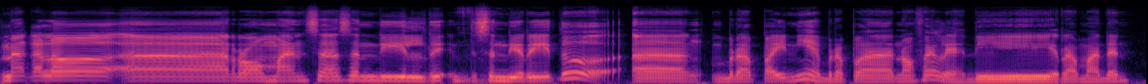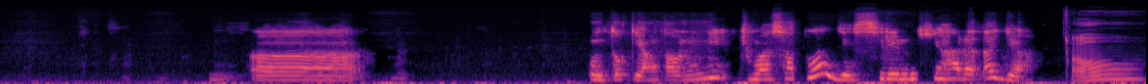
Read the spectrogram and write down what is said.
Nah kalau uh, romansa sendiri sendiri itu uh, berapa ini ya? Berapa novel ya di Ramadan? Uh, untuk yang tahun ini cuma satu aja Sirindu Syahadat aja. Oh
